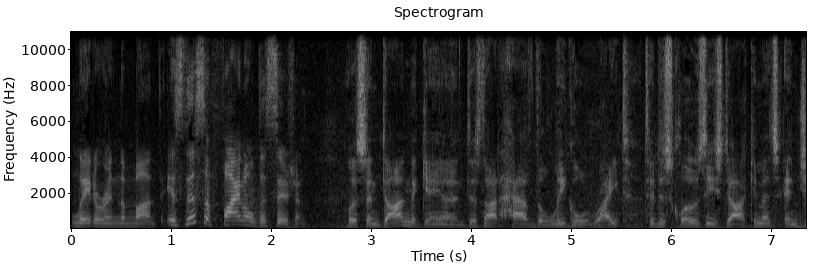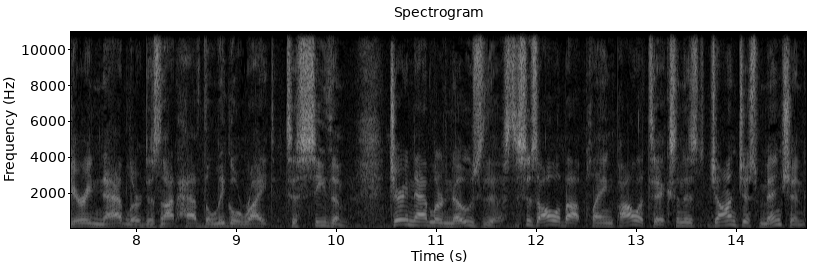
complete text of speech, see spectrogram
later in the month. Is this a final decision? Listen, Don McGahn does not have the legal right to disclose these documents, and Jerry Nadler does not have the legal right to see them. Jerry Nadler knows this. This is all about playing politics. And as John just mentioned,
